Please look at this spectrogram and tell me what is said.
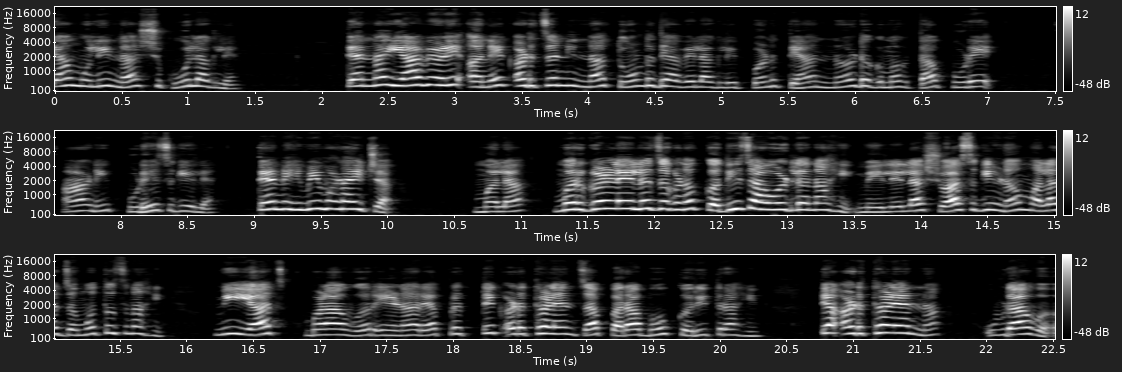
त्या मुलींना शिकवू लागल्या. त्यांना यावेळी अनेक अडचणींना तोंड द्यावे लागले पण त्या न डगमगता पुढे आणि पुढेच गेल्या. त्या नेहमी म्हणायच्या मला मरगळलेलं जगणं कधीच आवडलं नाही. मेलेला श्वास घेणं मला जमतच नाही. मी याच बळावर येणाऱ्या प्रत्येक अडथळ्यांचा पराभव करीत राहीन. त्या अडथळ्यांना उडावं.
